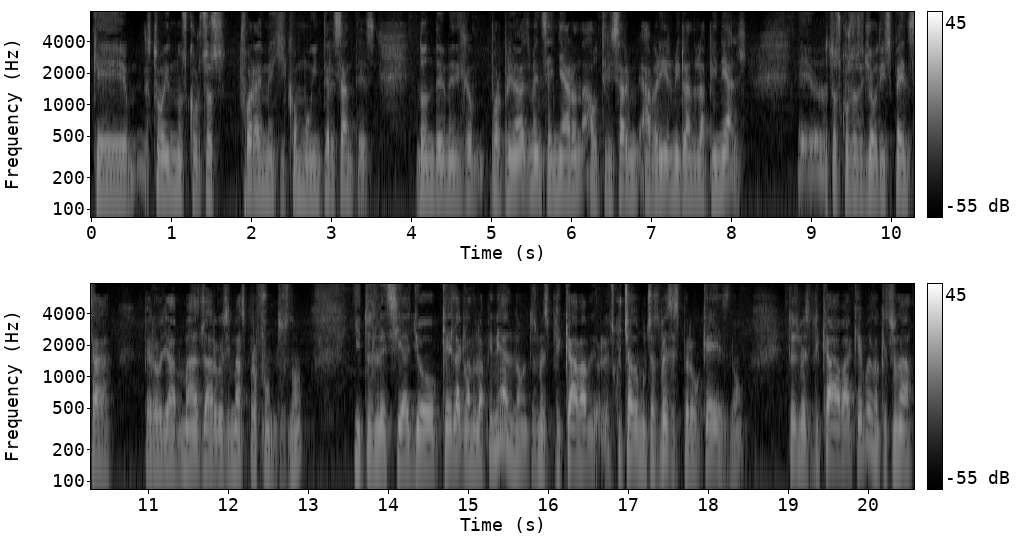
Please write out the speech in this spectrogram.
que estuvo en unos cursos fuera de México muy interesantes, donde me dijo, por primera vez me enseñaron a utilizar, a abrir mi glándula pineal. Eh, estos cursos de Joe Dispensa, pero ya más largos y más profundos, ¿no? Y entonces le decía yo, ¿qué es la glándula pineal, no? Entonces me explicaba, lo he escuchado muchas veces, pero ¿qué es, no? Entonces me explicaba que, bueno, que es una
